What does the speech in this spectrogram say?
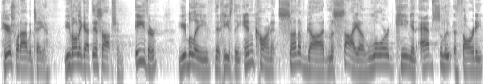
Here's what I would tell you you've only got this option either you believe that he's the incarnate Son of God, Messiah, Lord, King, and absolute authority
